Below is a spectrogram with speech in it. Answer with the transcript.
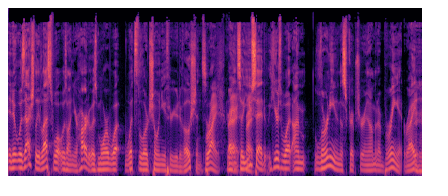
And it was actually less what was on your heart; it was more what what's the Lord showing you through your devotions, Right, Right. right, And so you right. said, "Here's what I'm learning in the Scripture, and I'm going to bring it." Right. Mm-hmm.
